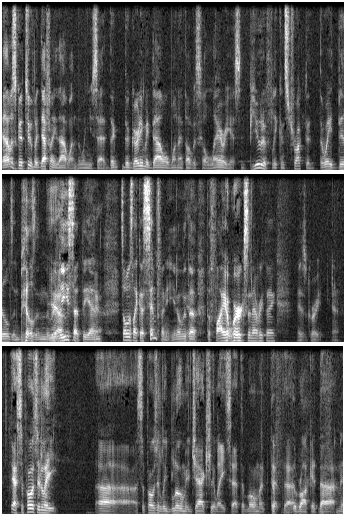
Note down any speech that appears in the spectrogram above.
Yeah, that was good too, but definitely that one, the one you said. The the Gertie McDowell one I thought was hilarious and beautifully constructed. The way it builds and builds and the Yeah. release at the end. Yeah. It's almost like a symphony, you know, with the, the fireworks and everything. It's great. Yeah. Yeah, supposedly, uh, supposedly Bloom ejaculates at the moment The, that uh, the rocket. the yeah.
